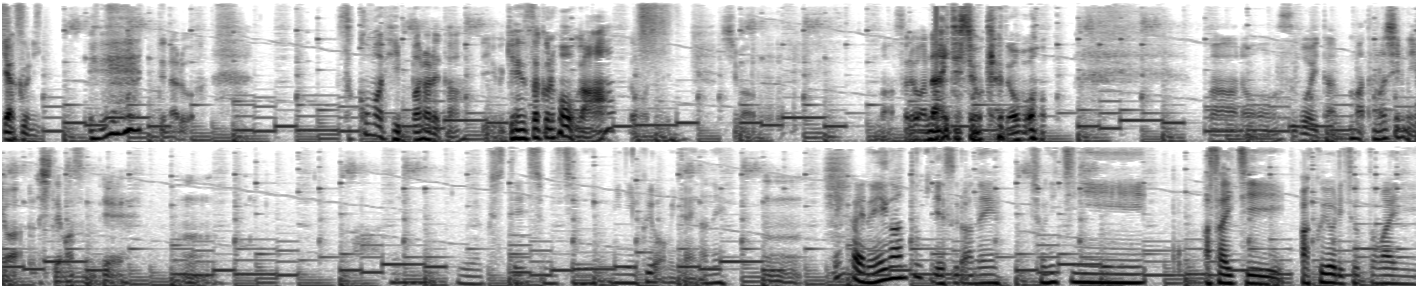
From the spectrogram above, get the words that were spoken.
逆に。えーってなるわ。そこまで引っ張られたっていう原作の方が？と思ってしまう。まあ、それはないでしょうけども。まあ、あの、すごいた、まあ、楽しみにはしてますんで。うん。予約して初日に見に行くよ、みたいなね。うん。前回の映画の時ですらね、初日に朝一開くよりちょっと前に、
